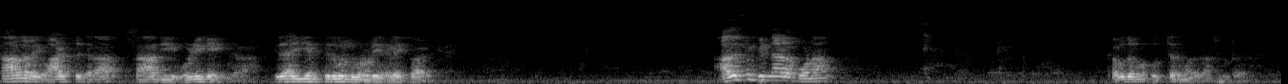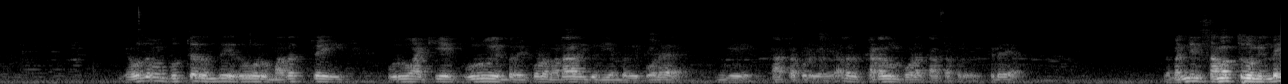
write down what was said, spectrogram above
காதலை வாழ்த்துகிறார் சாதி ஒழிகைங்கிறார். இது ஐயன் திருவள்ளுவருடைய நிலைப்பாடு. அதுக்கும் பின்னால போனா கௌதம புத்தரும் அதுதான் சொல்றாரு. கௌதம புத்தர் வந்து ஏதோ ஒரு மதத்தை உருவாக்கிய குரு என்பதை போல மடாதிபதி என்பதை போல இங்கே காட்டப்படுகிறது. அல்லது கடவுள் போல காட்டப்படுகிறது. கிடையாது. இந்த மண்ணில் சமத்துவம் இல்லை.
